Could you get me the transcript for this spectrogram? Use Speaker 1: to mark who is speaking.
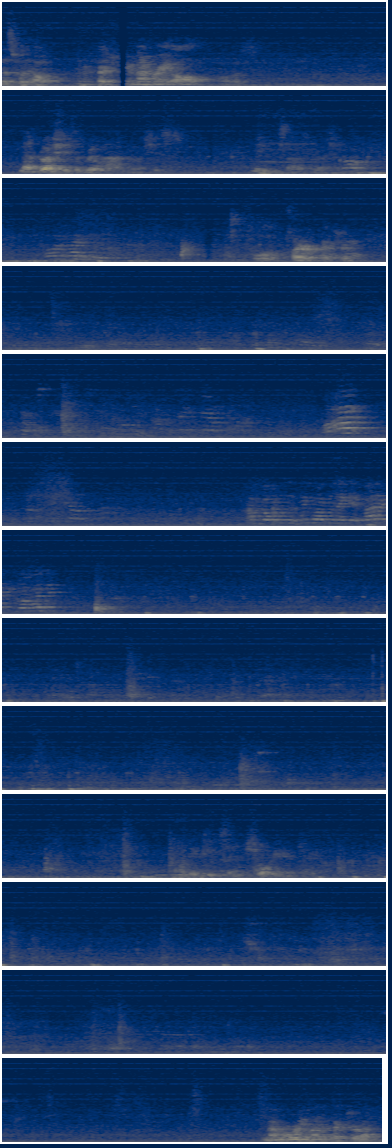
Speaker 1: this would help refresh your memory at all. What was-
Speaker 2: That brush is a real hard brush, it's medium-sized brush.
Speaker 1: A little clearer picture.
Speaker 3: I'm going to, we going when they get back, you going with me?
Speaker 2: Oh, they hair.
Speaker 1: Remember where you hung the picture up?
